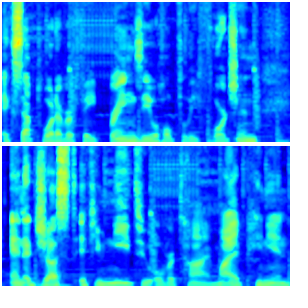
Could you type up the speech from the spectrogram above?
accept whatever fate brings you, hopefully fortune, and adjust if you need to over time. My opinion,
